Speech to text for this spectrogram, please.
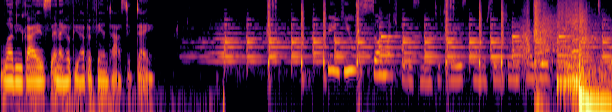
Love you guys, and I hope you have a fantastic day. Thank you so much for listening to today's conversation. I would love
